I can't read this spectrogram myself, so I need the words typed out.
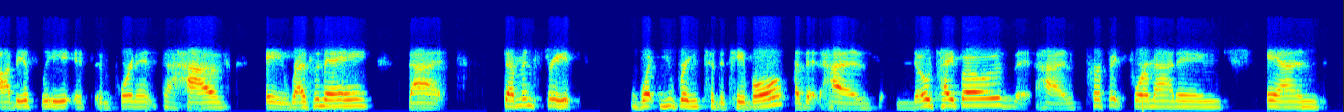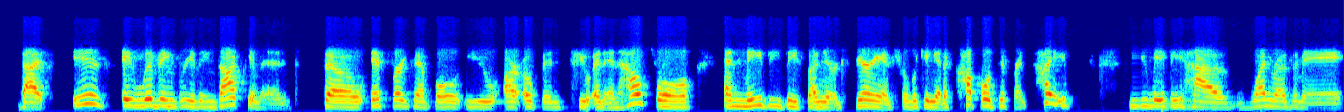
obviously, it's important to have a resume that demonstrates what you bring to the table that has no typos, that has perfect formatting, and that is a living, breathing document. So, if, for example, you are open to an in house role, and maybe based on your experience, you're looking at a couple different types, you maybe have one resume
